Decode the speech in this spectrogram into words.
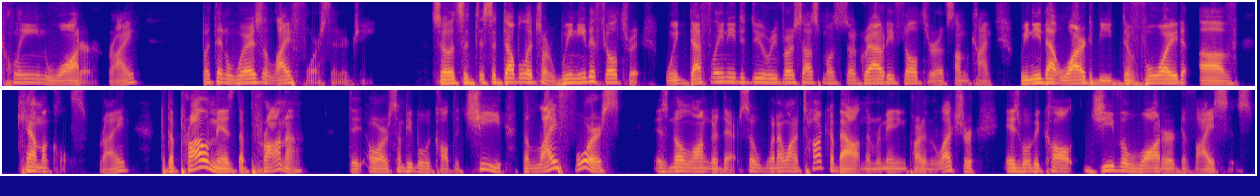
clean water, right? But then where's the life force energy? So it's a it's a double edged sword. We need to filter it. We definitely need to do reverse osmosis or gravity filter of some kind. We need that water to be devoid of chemicals, right? But the problem is the prana, the, or some people would call it the chi, the life force is no longer there. So what I want to talk about in the remaining part of the lecture is what we call jiva water devices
